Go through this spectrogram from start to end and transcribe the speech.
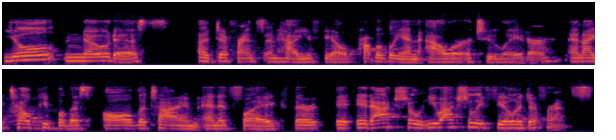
you'll notice a difference in how you feel probably an hour or two later. And I tell people this all the time and it's like there it, it actually you actually feel a difference,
